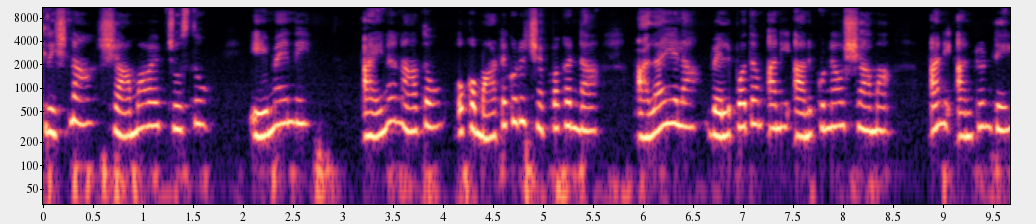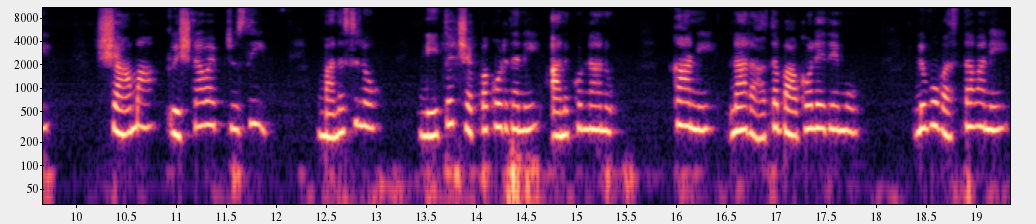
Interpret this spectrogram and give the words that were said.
కృష్ణ శ్యామ వైపు చూస్తూ ఏమైంది? అయినా నాతో ఒక మాట కూడా చెప్పకుండా అలా ఎలా వెళ్ళిపోదాం అని అనుకున్నావు శ్యామ? అని అంటుంటే శ్యామ కృష్ణ వైపు చూసి మనసులో నీతో చెప్పకూడదని అనుకున్నాను. కానీ నా రాత బాగోలేదేమో. నువ్వు వస్తావని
